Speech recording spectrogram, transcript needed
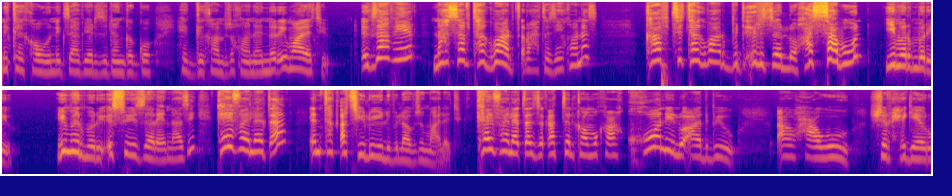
ንከይከውን እግዚኣብሄር ዝደንገጎ ህጊ ከም ዝኾነ ንርኢ ማለት እዩ እግዚኣብሄር ናይ ሰብ ተግባር ጥራሕ ተዘይኮነስ ካብቲ ተግባር ብድሕሪ ዘሎ ሓሳብ እውን ይምርምር እዩ ይምርምር እዩ እሱ እዩ ዘርእየና እዚ ከይፈለጠ እንተቀትሉ እዩ ዝብል ኣዚ ማለት እዩ ከይፈለጠ ዝቀትል ከምኡ ከ ክኾን ኢሉ ኣድብዩ ኣብ ሓዉ ሽርሒ ገይሩ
